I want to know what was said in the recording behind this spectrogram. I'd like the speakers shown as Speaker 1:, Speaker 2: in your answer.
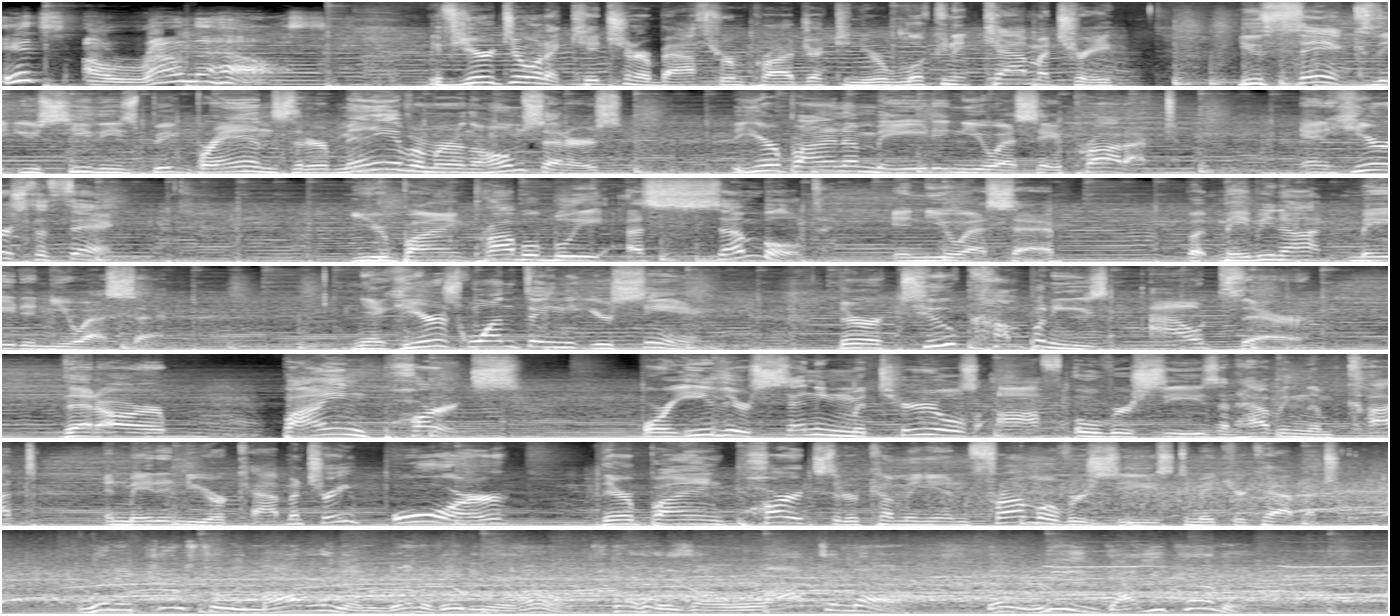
Speaker 1: It's around the house.
Speaker 2: If you're doing a kitchen or bathroom project and you're looking at cabinetry, you think that you see these big brands that are many of them are in the home centers, that you're buying a made in USA product. And here's the thing you're buying probably assembled in USA, but maybe not made in USA. Now, here's one thing that you're seeing there are two companies out there that are buying parts or either sending materials off overseas and having them cut and made into your cabinetry, or they're buying parts that are coming in from overseas to make your cabinetry.
Speaker 1: When it comes to remodeling and renovating your home, there is a lot to know, but we've got you covered.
